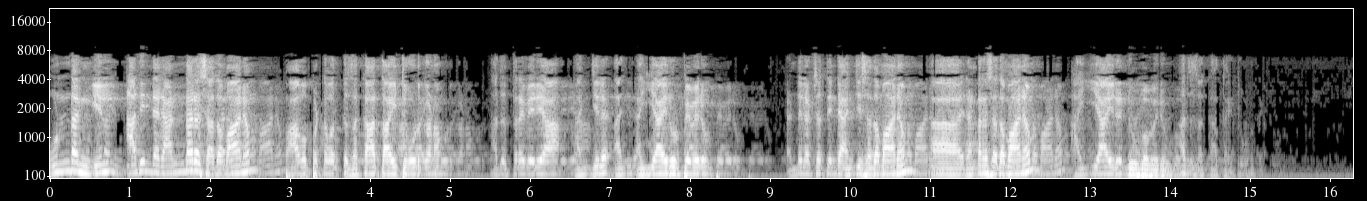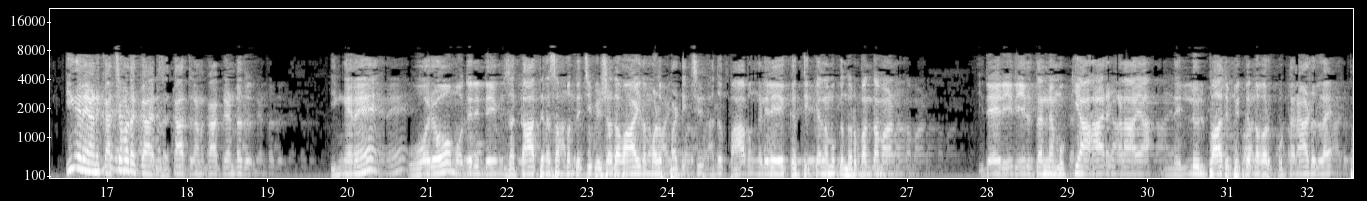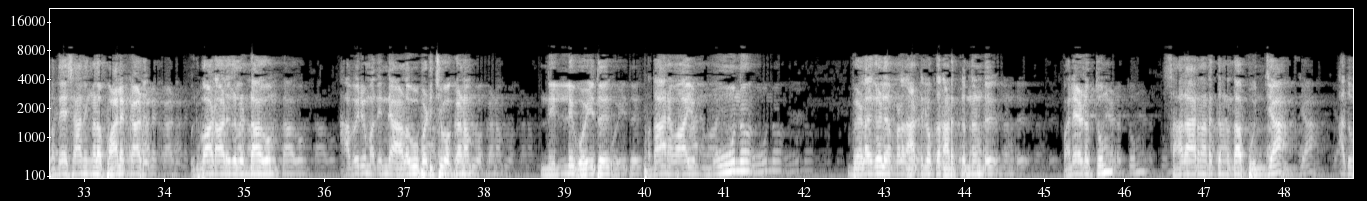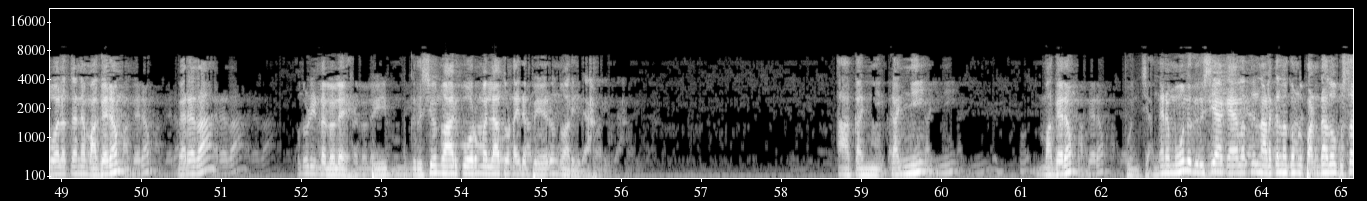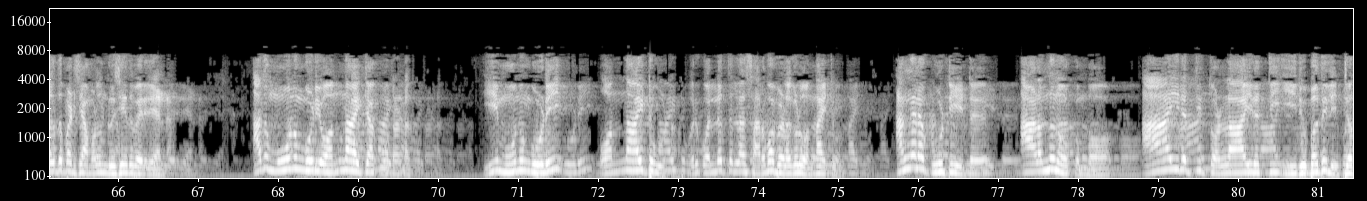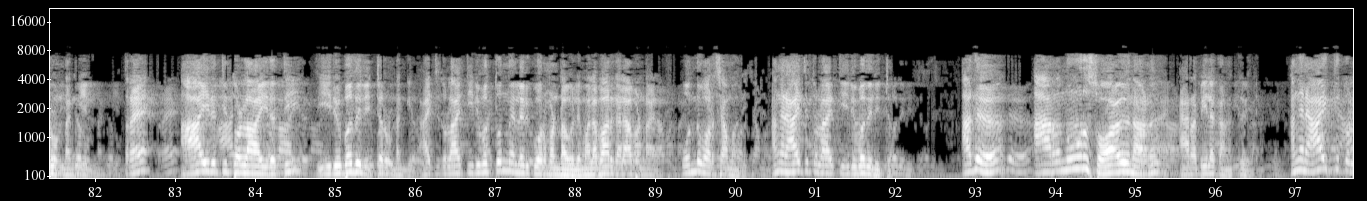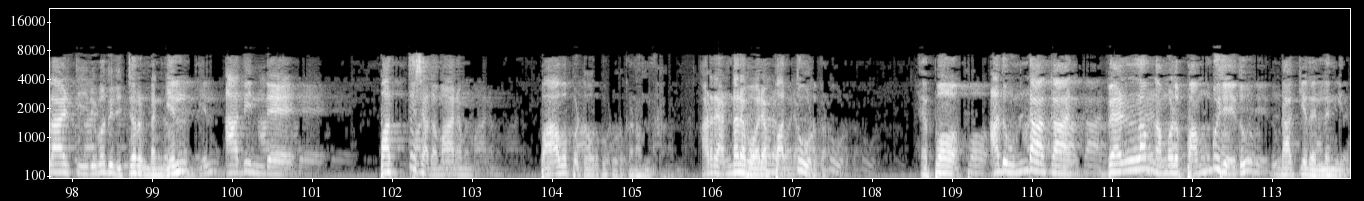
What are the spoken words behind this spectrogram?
ഉണ്ടെങ്കിൽ അതിന്റെ രണ്ടര ശതമാനം പാവപ്പെട്ടവർക്ക് സക്കാത്തായിട്ട് കൊടുക്കണം. അത് എത്ര വരിക? അഞ്ചിൽ അഞ്ച് അയ്യായിരം ഉറുപ്പ്യ വരും. രണ്ട് ലക്ഷത്തിന്റെ അഞ്ച് ശതമാനം രണ്ടര ശതമാനം അയ്യായിരം രൂപ വരും. അത് സക്കാത്തായിട്ട് കൊടുക്കും ഇങ്ങനെയാണ് കച്ചവടക്കാർ സക്കാത്ത് കണക്കാക്കേണ്ടത്. ഇങ്ങനെ ഓരോ മുതലിന്റെയും സക്കാത്തിനെ സംബന്ധിച്ച് വിശദമായി നമ്മൾ പഠിച്ച് അത് പാവങ്ങളിലേക്ക് എത്തിക്കൽ നമുക്ക് നിർബന്ധമാണ്. ഇതേ രീതിയിൽ തന്നെ മുഖ്യാഹാരങ്ങളായ നെല്ലുൽപാദിപ്പിക്കുന്നവർ കുട്ടനാടുള്ള പ്രദേശമാണ് നിങ്ങളെ പാലക്കാട് ഒരുപാട് ആളുകൾ ഉണ്ടാകും അവരും അതിന്റെ അളവ് പഠിച്ചു വെക്കണം. നെല്ല് കൊയ്ത് പ്രധാനമായും മൂന്ന് വിളകൾ നമ്മുടെ നാട്ടിലൊക്കെ നടക്കുന്നുണ്ട്. പലയിടത്തും സാധാരണ നടക്കുന്നുണ്ട് ആ പുഞ്ച അതുപോലെ തന്നെ മകരം വരത ഒന്നുകൂടി ഉണ്ടല്ലോ അല്ലെ? ഈ കൃഷിയൊന്നും ആർക്കും ഓർമ്മയില്ലാത്തതുകൊണ്ട് അതിന്റെ പേരൊന്നും അറിയില്ല. ആ കഞ്ഞി കഞ്ഞി മകരം പുഞ്ച. അങ്ങനെ മൂന്ന് കൃഷിയാ കേരളത്തിൽ നടക്കുന്നൊക്കെ നമ്മൾ പണ്ട് അതോ പുസ്തകത്തിൽ പഠിച്ച നമ്മളും കൃഷി ചെയ്ത് വരികയല്ല അത് മൂന്നും കൂടി ഒന്നായിട്ടാ കൂട്ടേണ്ടത്. ഈ മൂന്നും കൂടി ഒന്നായിട്ട് കൂട്ടണം. ഒരു കൊല്ലത്തുള്ള സർവ വിളകളും ഒന്നായിട്ട് കൂട്ടണം. അങ്ങനെ കൂട്ടിയിട്ട് അളന്നു നോക്കുമ്പോ ആയിരത്തി തൊള്ളായിരത്തി ഇരുപത് ലിറ്റർ ഉണ്ടെങ്കിൽ എത്ര? ആയിരത്തി തൊള്ളായിരത്തി ഇരുപത് ലിറ്റർ ഉണ്ടെങ്കിൽ ആയിരത്തി തൊള്ളായിരത്തി ഇരുപത്തി ഒന്ന് എല്ലാവർക്കും ഓർമ്മ ഉണ്ടാവില്ലേ മലബാർ കലാപം ഉണ്ടായാലും ഒന്ന് കുറച്ചാൽ മതി. അങ്ങനെ ആയിരത്തി തൊള്ളായിരത്തി ഇരുപത് ലിറ്റർ. അത് അറുന്നൂറ് സോയെന്നാണ് അറബിയിലെ കണക്ക് വരിക. അങ്ങനെ ആയിരത്തി തൊള്ളായിരത്തി ഇരുപത് ലിറ്റർ ഉണ്ടെങ്കിൽ അതിന്റെ പത്ത് ശതമാനം പാവപ്പെട്ടവർക്ക് കൊടുക്കണം. അവിടെ രണ്ടര പോരാ പത്ത് കൊടുക്കണം. എപ്പോ? അത് ഉണ്ടാക്കാൻ വെള്ളം നമ്മൾ പമ്പ് ചെയ്തു ഉണ്ടാക്കിയതല്ലെങ്കിൽ.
